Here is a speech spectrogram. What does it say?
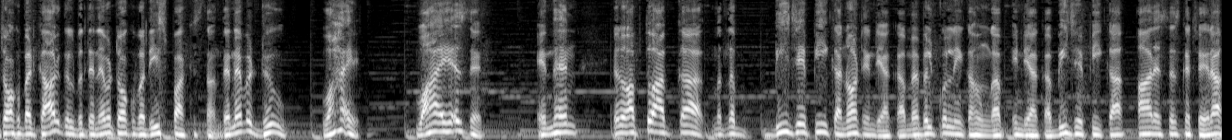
talk about Kargil, but they never talk about East Pakistan. They never do. Why? Why is that? And then, you know, अब तो आपका मतलब बीजेपी का नॉट इंडिया का मैं बिल्कुल नहीं कहूँगा इंडिया का बीजेपी का आरएसएस का चेहरा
